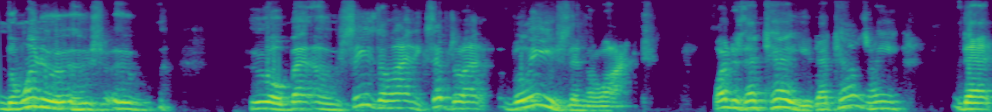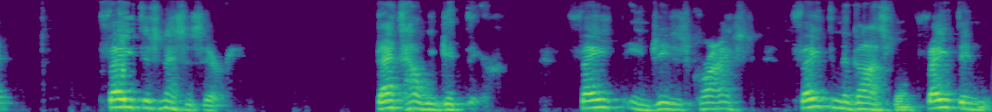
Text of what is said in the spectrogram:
the one who who who, who sees the light accepts the light believes in the light. What does that tell you? That tells me that faith is necessary. That's how we get there. Faith in Jesus Christ, faith in the gospel, faith in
